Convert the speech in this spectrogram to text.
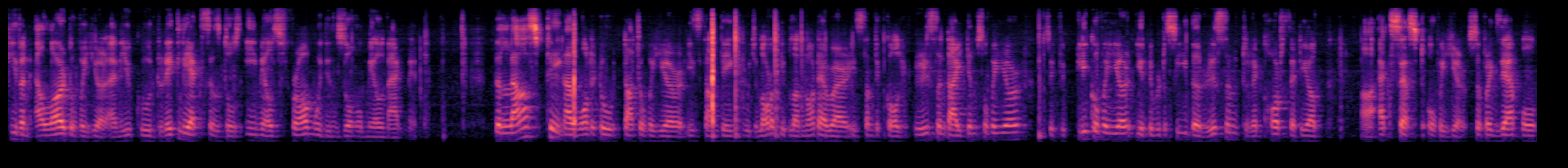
give an alert over here and you could directly access those emails from within Zoho Mail Magnet the last thing I wanted to touch over here is something which a lot of people are not aware is something called recent items over here. So if you click over here, you'll be able to see the recent records that you have uh, accessed over here. So for example,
